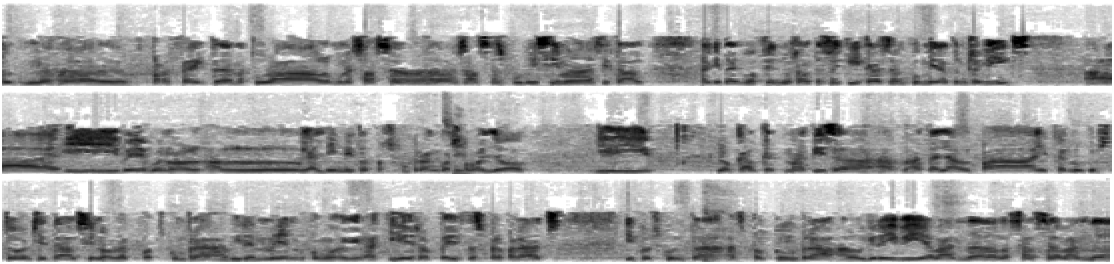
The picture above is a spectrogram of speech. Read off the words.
tot eh, perfecte, natural, amb una salsa, salses boníssimes i tal. Aquest any ho hem fet nosaltres aquí a casa, hem convidat uns amics eh, i bé, bueno, el, el gall d'indi te'l pots comprar en qualsevol lloc i no cal que et matis a, a, a tallar el pa i fer-lo crostons i tal, sinó que et pots comprar, evidentment, com aquí és el país dels preparats, i pots comprar, es pot comprar el gravy a banda, la salsa a banda,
